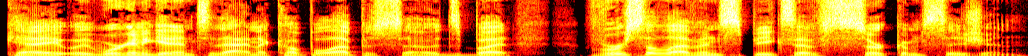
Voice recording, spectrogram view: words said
Okay, we're going to get into that in a couple episodes, but verse 11 speaks of circumcision.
